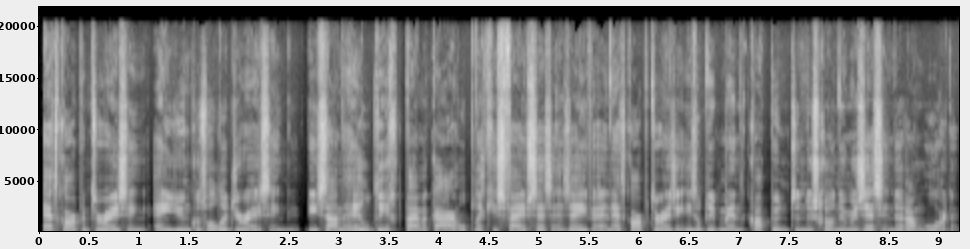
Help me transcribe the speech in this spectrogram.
Ed Carpenter Racing en Junkers Hollinger Racing, die staan heel dicht bij elkaar op plekjes 5, 6 en 7. En Ed Carpenter Racing is op dit moment qua punten dus gewoon nummer 6 in de rangorde.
